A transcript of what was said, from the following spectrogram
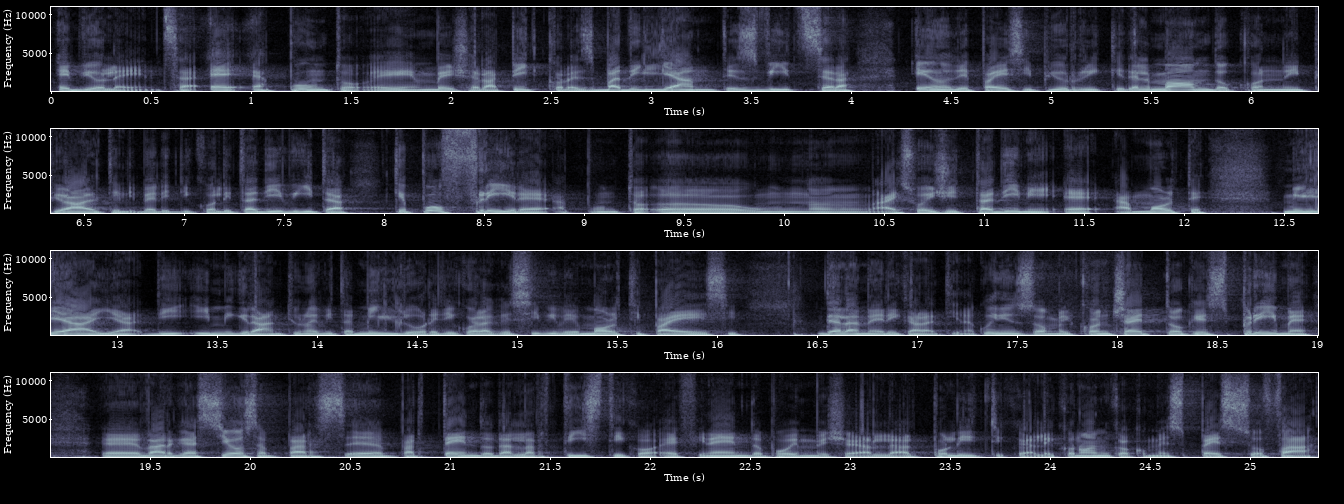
e violenza. E appunto e invece la piccola e sbadigliante Svizzera è uno dei paesi più ricchi del mondo, con i più alti livelli di qualità di vita, che può offrire appunto uh, un, ai suoi cittadini e a molte migliaia di immigranti una vita migliore di quella che si vive in molti paesi dell'America Latina. Quindi insomma il concetto che esprime eh, Vargas Llosa eh, dall'artistico e finendo poi invece al, al politico e all'economico come spesso fa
